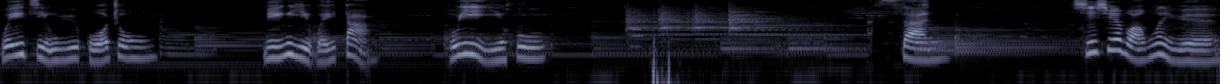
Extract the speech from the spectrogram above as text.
为景于国中，民以为大，不亦宜乎？三，齐宣王问曰：“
